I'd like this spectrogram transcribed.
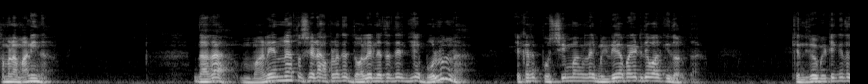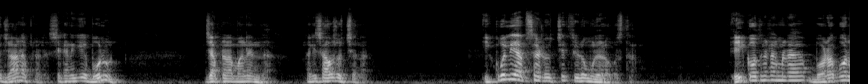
আমরা মানি না। দাদা, মানেন না তো সেটা আপনাদের দলের নেতাদের গিয়ে বলুন না। এখানে পশ্চিমবাংলায় মিডিয়া বাইট দেওয়ার কি দরকার? কেন্দ্রীয় মিটিংয়ে তো যান আপনারা, সেখানে গিয়ে বলুন। যে আপনারা মানেন না, নাকি সাহস হচ্ছে না। ইকুয়ালি অ্যাবসার্ড হচ্ছে তৃণমূলের অবস্থান এই কথাটা আমরা বরাবর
